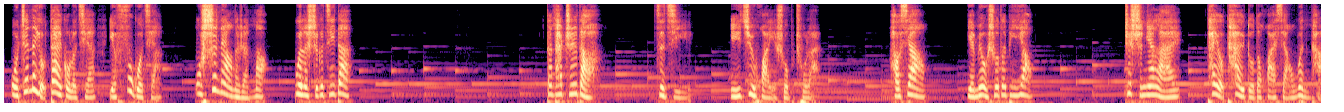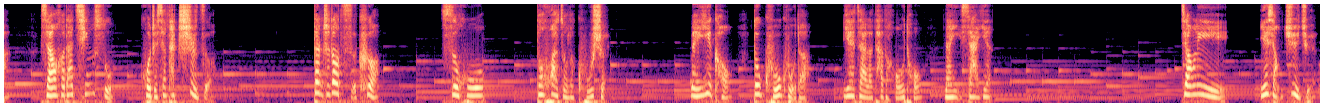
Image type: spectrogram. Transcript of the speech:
我真的有带够了钱，也付过钱，我是那样的人吗？为了十个鸡蛋？”但他知道，自己一句话也说不出来，好像也没有说的必要。这十年来。他有太多的话想要问他，想要和他倾诉，或者向他斥责。但直到此刻，似乎都化作了苦水，每一口都苦苦的噎在了他的喉头，难以下咽。姜丽也想拒绝，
